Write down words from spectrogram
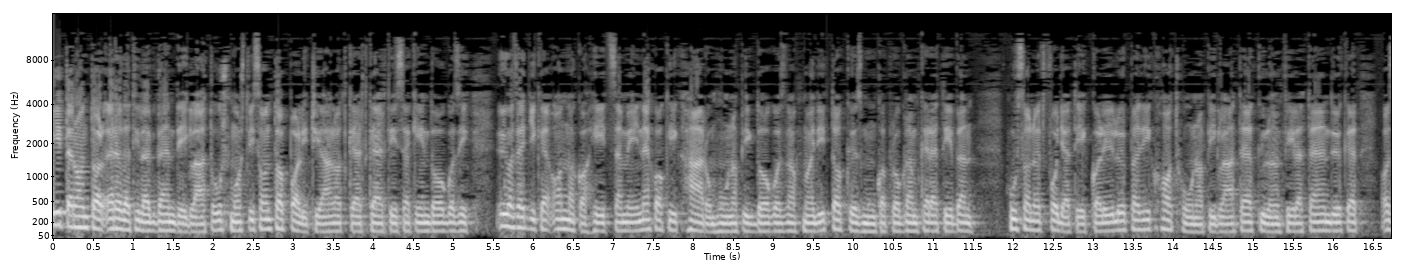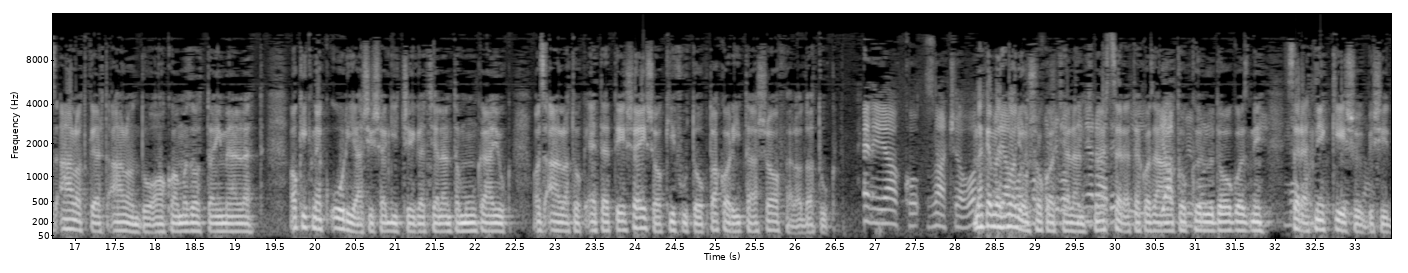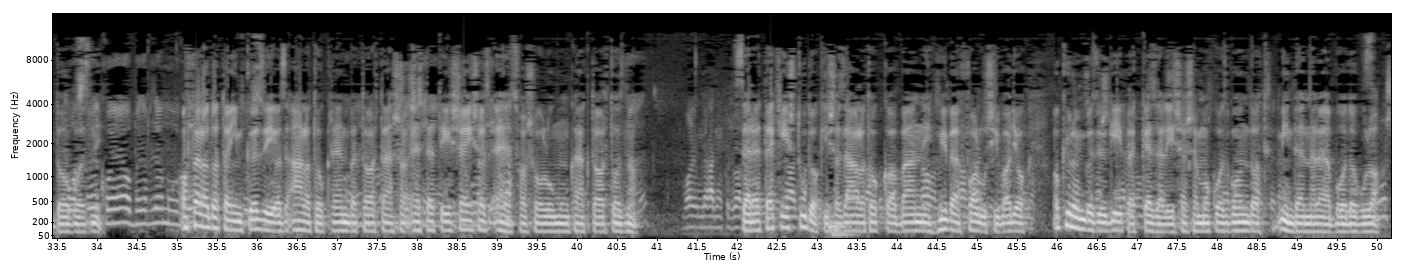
Péter Antal eredetileg vendéglátós, most viszont a Palicsi állatkert kertészeként dolgozik. Ő az egyike annak a hét személynek, akik három hónapig dolgoznak majd itt a közmunkaprogram keretében. 25 fogyatékkal élő pedig 6 hónapig lát el különféle teendőket az állatkert állandó alkalmazottai mellett, akiknek óriási segítséget jelent a munkájuk, az állatok etetése és a kifutók takarítása a feladatuk. Nekem ez nagyon sokat jelent, mert szeretek az állatok körül dolgozni, szeretnék később is itt dolgozni. A feladataim közé az állatok rendbetartása, etetése és az ehhez hasonló munkák tartoznak. Szeretek és tudok is az állatokkal bánni, mivel falusi vagyok, a különböző gépek kezelése sem okoz gondot, mindennel elboldogulok.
